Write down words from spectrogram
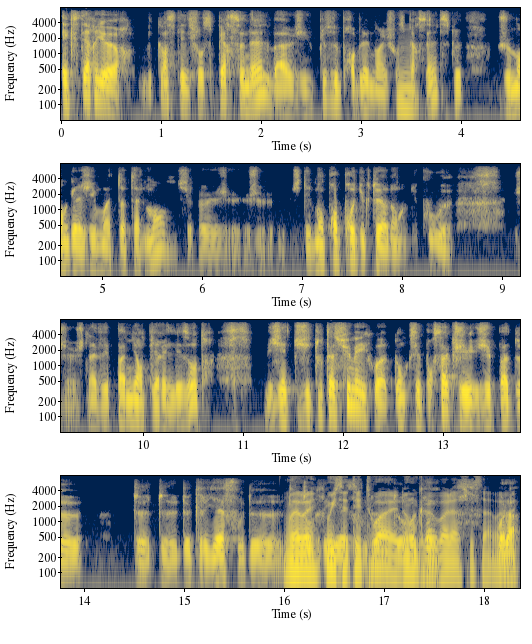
extérieures. Mais quand c'était des choses personnelles, bah, j'ai eu plus de problèmes dans les choses personnelles parce que je m'engageais moi totalement. que j'étais mon propre producteur, donc du coup, je, je n'avais pas mis en péril les autres. Mais j'ai tout assumé, quoi. Donc c'est pour ça que j'ai pas de de, de, de grief ou de, ouais, oui c'était toi et donc euh, voilà c'est ça voilà.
